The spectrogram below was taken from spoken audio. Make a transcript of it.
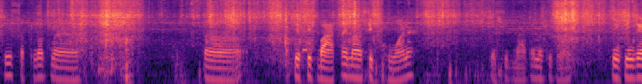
ซื้อสับปะรดมา เอ่อเจ็ดสิบบาทได้มาสิบหัวนะเจ็ดสิบบาทได้มาสิบหัว จริงๆจะ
